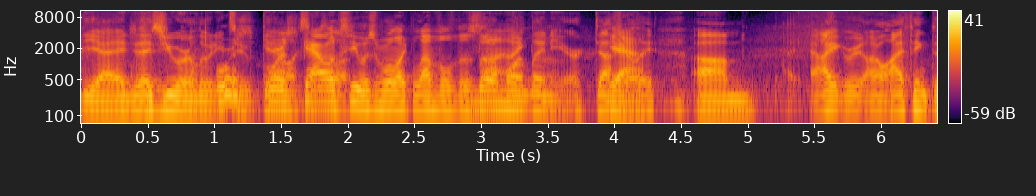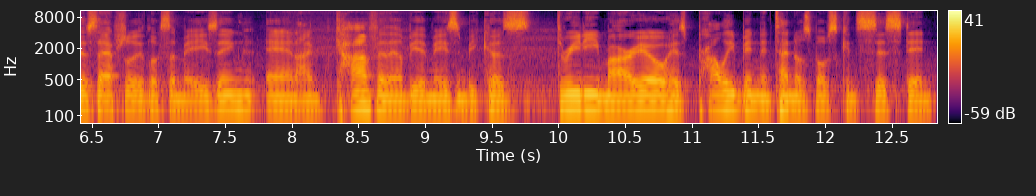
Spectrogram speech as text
yeah, as you were alluding Whereas, to, whereas Galaxy was more like level design, a little more linear, definitely. Um, I agree. I I think this absolutely looks amazing, and I'm confident it'll be amazing because 3D Mario has probably been Nintendo's most consistent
